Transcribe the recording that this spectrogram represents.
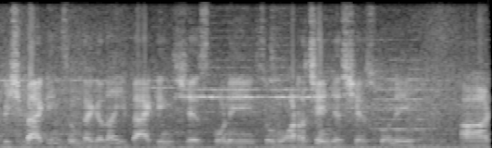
ఫిష్ ప్యాకింగ్స్ ఉంటాయి కదా! ఈ ప్యాకింగ్స్ చేసుకొని, సో, వాటర్ చేంజెస్ చేసుకొని, ఆ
